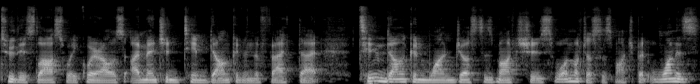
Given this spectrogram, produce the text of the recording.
to this last week where I was I mentioned Tim Duncan and the fact that Tim Duncan won just as much as well not just as much but one is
